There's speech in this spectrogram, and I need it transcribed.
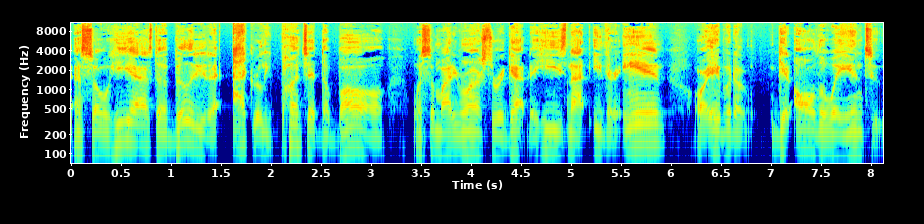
And so he has the ability to accurately punch at the ball when somebody runs through a gap that he's not either in or able to get all the way into.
